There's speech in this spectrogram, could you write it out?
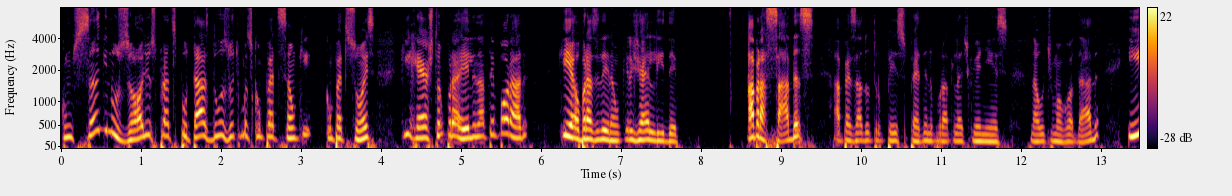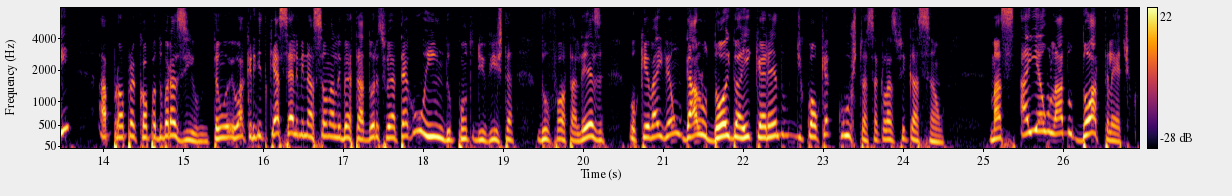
com sangue nos olhos para disputar as duas últimas competição que, competições que restam para ele na temporada, que é o Brasileirão, que ele já é líder abraçadas, apesar do tropeço perdendo para o Atlético Goianiense na última rodada, e a própria Copa do Brasil. Então eu acredito que essa eliminação na Libertadores foi até ruim do ponto de vista do Fortaleza, porque vai ver um galo doido aí querendo de qualquer custo essa classificação. Mas aí é o lado do Atlético.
